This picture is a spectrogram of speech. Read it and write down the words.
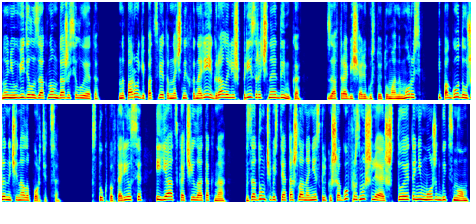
Но не увидела за окном даже силуэта. На пороге под светом ночных фонарей играла лишь призрачная дымка. Завтра обещали густой туман и морось, и погода уже начинала портиться. Стук повторился, и я отскочила от окна. В задумчивости отошла на несколько шагов, размышляя, что это не может быть сном.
